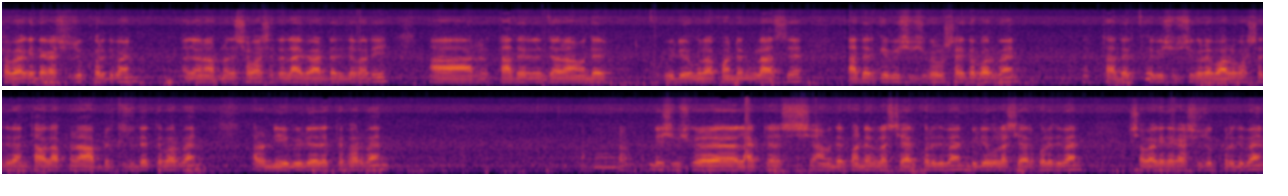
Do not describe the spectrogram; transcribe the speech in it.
সবাইকে দেখার সুযোগ করে দিবেন যেন আপনাদের সবার সাথে লাইভে আড্ডা দিতে পারি, আর তাদের যারা আমাদের ভিডিওগুলো কন্টেন্টগুলো আছে, তাদেরকে বেশি করে উৎসাহিত করবেন, তাদেরকে বেশি করে ভালোবাসা দিবেন, তাহলে আপনারা আপডেট কিছু দেখতে পারবেন, আর নিউ ভিডিও দেখতে পারবেন বেশি বেশি করে লাইভটা আমাদের কন্টেন্টগুলো শেয়ার করে দেবেন ভিডিওগুলো শেয়ার করে দেবেন, সবাইকে দেখার সুযোগ করে দেবেন।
